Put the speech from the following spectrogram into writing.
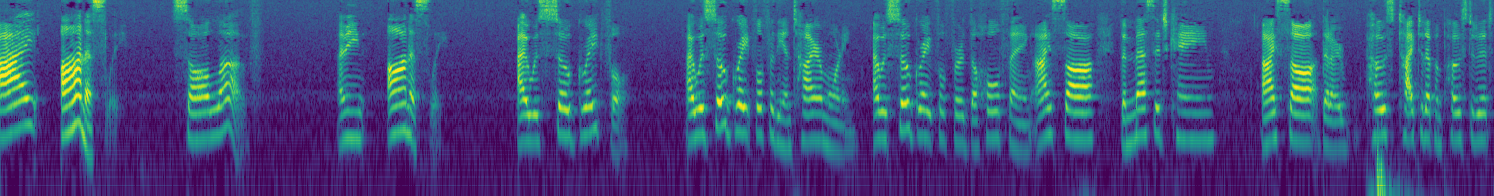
I honestly saw love. I mean, honestly, I was so grateful. I was so grateful for the entire morning. I was so grateful for the whole thing. I saw the message came. I saw that I post typed it up and posted it.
